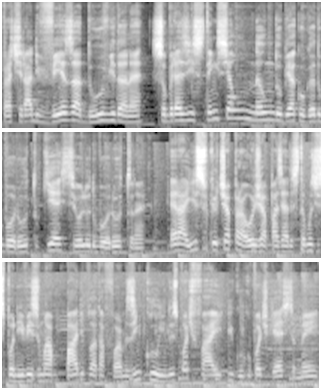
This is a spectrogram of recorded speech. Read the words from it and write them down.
para tirar de vez a dúvida, né, sobre a existência ou não do Byakugan do Boruto, que é esse olho do Boruto, né? Era isso que eu tinha para hoje, rapaziada. Estamos disponíveis em uma par de plataformas, incluindo Spotify e Google Podcast também,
